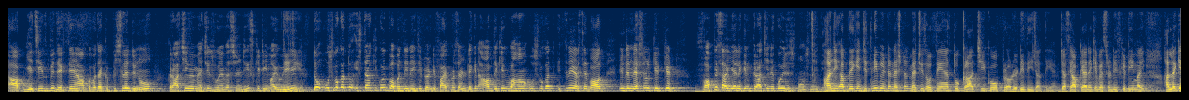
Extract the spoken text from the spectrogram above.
आप ये चीज़ भी देखते हैं आपको पता है कि पिछले दिनों कराची में मैचेस हुए हैं वेस्ट इंडीज की टीम आई हुई थी। तो उस वक्त तो इस तरह की कोई पाबंदी नहीं थी 25 परसेंट लेकिन आप देखें वहाँ उस वक्त इतने अरसे बाद इंटरनेशनल क्रिकेट वापस आई है लेकिन कराची ने कोई रिस्पांस नहीं दिया। हाँ जी अब देखें जितनी भी इंटरनेशनल मैचेस होते हैं तो कराची को प्रायोरिटी दी जाती है। जैसे आप कह रहे हैं कि वेस्ट इंडीज़ की टीम आई हालाँकि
